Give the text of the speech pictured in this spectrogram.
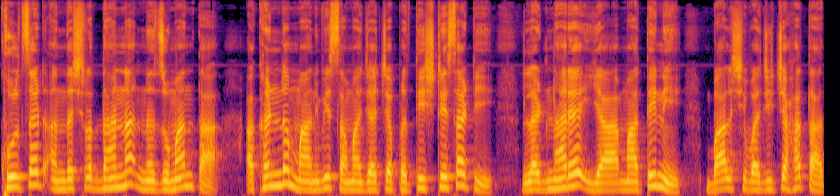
खुलचट अंधश्रद्धांना न जुमानता अखंड मानवी समाजाच्या प्रतिष्ठेसाठी लढणाऱ्या या मातेने बाल शिवाजीच्या हातात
